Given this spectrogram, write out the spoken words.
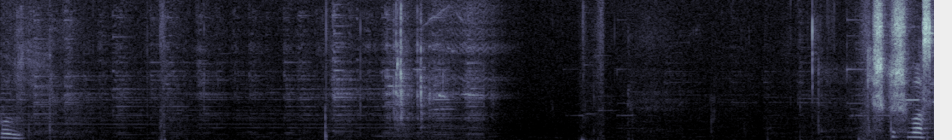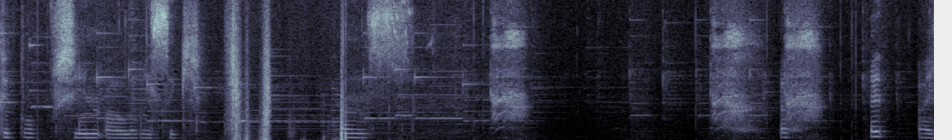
Okul. Keşke şu basketbol şeyini alabilsek. Yalnız- Ay, ay, ay.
